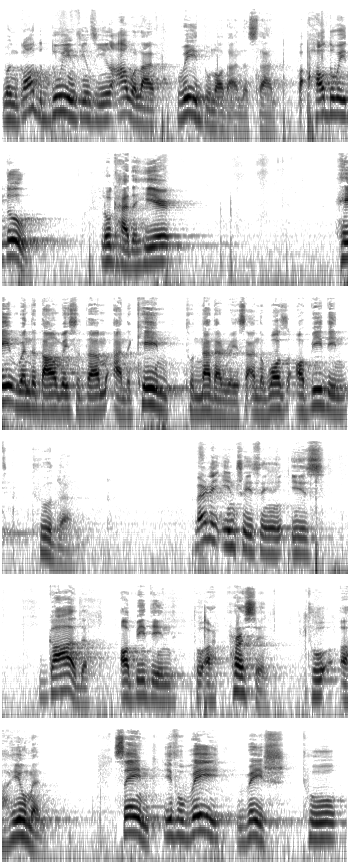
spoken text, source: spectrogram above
When God doing things in our life, we do not understand. But how do we do? Look at here. He went down with them and came to Nazareth and was obedient to them. Very interesting is God obedient to a person, to a human. Same, if we wish to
